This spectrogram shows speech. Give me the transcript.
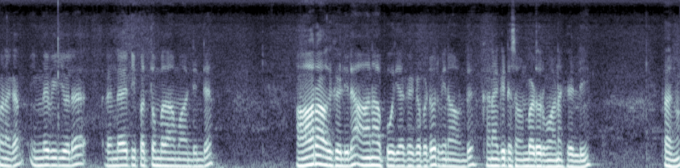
வணக்கம். இந்த வீடியோவில் ரெண்டாயிரத்தி பத்தொன்பதாம் ஆண்டின் ஆறாவது கேள்வியில் ஆனா போதியாக கேட்கப்பட்ட ஒரு வினா உண்டு. கணக்கிட்ட சமன்பாடு உருவான கேள்வி. பாருங்க.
